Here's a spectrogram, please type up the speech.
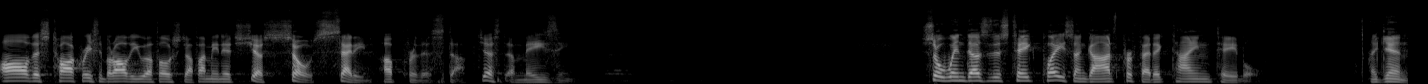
All this talk recently about all the UFO stuff. I mean, it's just so setting up for this stuff. Just amazing. So, when does this take place on God's prophetic timetable? Again,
